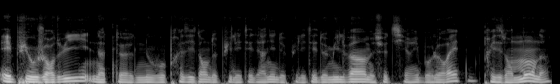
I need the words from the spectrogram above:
Et puis aujourd'hui, notre nouveau président depuis l'été dernier, depuis l'été 2020, M. Thierry Bolloré, président Monde, hein,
